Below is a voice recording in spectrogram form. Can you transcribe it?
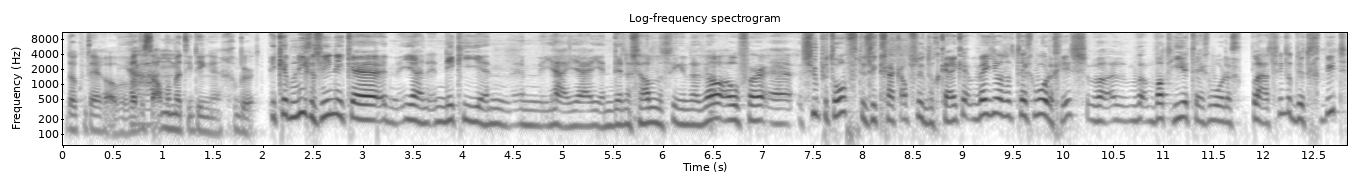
documentaire over. Wat is er allemaal met die dingen gebeurd? Ik heb hem niet gezien. Ik, eh, ja, Nicky en, en ja, jij en Dennis hadden het er inderdaad wel over. Eh super tof, dus ik ga ik absoluut nog kijken. Weet je wat het tegenwoordig is? Wa- wa- Wat hier tegenwoordig plaatsvindt op dit gebied?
